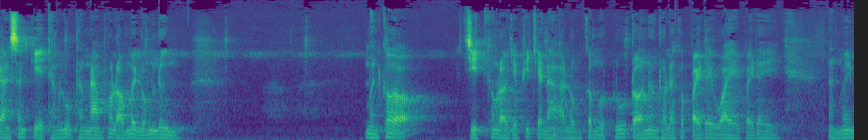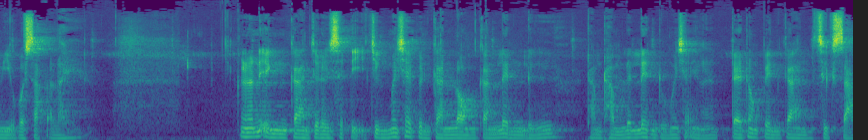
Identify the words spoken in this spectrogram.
การสังเกตทางรูปทางนามของเราไม่หลงลืม มันก็จิตของเราจะพิจารณาอารมณ์กำหนดรู้ต่อเนื่องเท่าไรก็ไปได้ไวไปได้ นั่นไม่มีอุปสรรคอะไรดังนั้นเองการเจริญสติจึงไม่ใช่เป็นการลองการเล่นหรือทำทำเล่นๆดูไม่ใช่อย่างนั้น แต่ต้องเป็นการศึกษา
